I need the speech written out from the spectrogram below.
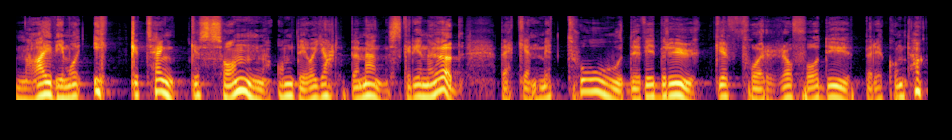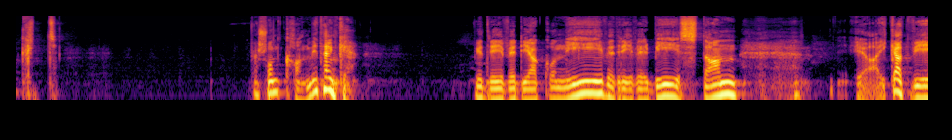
Nei, vi må ikke tenke sånn om det å hjelpe mennesker i nød. Det er ikke en metode vi bruker for å få dypere kontakt. For sånn kan vi tenke. Vi driver diakoni, vi driver bistand. Ja, ikke at vi,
